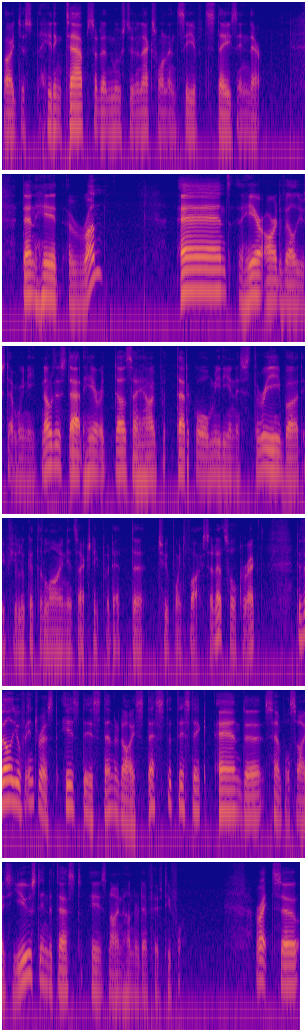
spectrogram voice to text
by just hitting tab so that it moves to the next one and see if it stays in there. Then hit run and here are the values that we need. Notice that here it does say hypothetical median is 3, but if you look at the line, it's actually put at the 2.5. So that's all correct. The value of interest is the standardized test statistic, and the sample size used in the test is 954. Alright, so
